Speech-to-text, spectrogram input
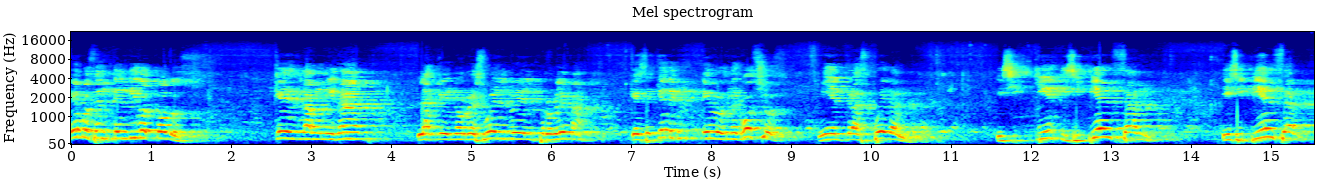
hemos entendido todos que es la unidad la que nos resuelve el problema, que se queden en los negocios mientras puedan. Y si, y si piensan, y si piensan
